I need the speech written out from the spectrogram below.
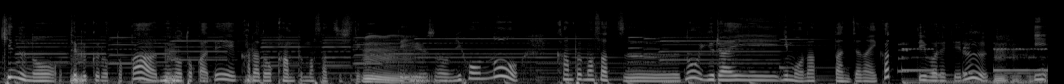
絹の手袋とかん。布とかで体を寒風摩擦していくっていう、うん。その日本の寒風摩擦の由来にもなったんじゃないかって言われてるイ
